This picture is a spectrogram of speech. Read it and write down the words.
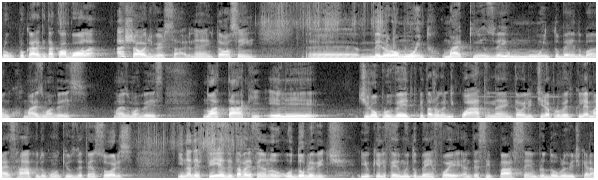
o cara que está com a bola achar o adversário, né? Então, assim, é, melhorou muito. O Marquinhos veio muito bem do banco, mais uma vez. Mais uma vez. No ataque, ele tirou proveito porque está jogando de 4, né? Então ele tira proveito porque ele é mais rápido que os defensores. E na defesa, ele estava defendendo o Dublevic. E o que ele fez muito bem foi antecipar sempre o Dublevic, que, era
